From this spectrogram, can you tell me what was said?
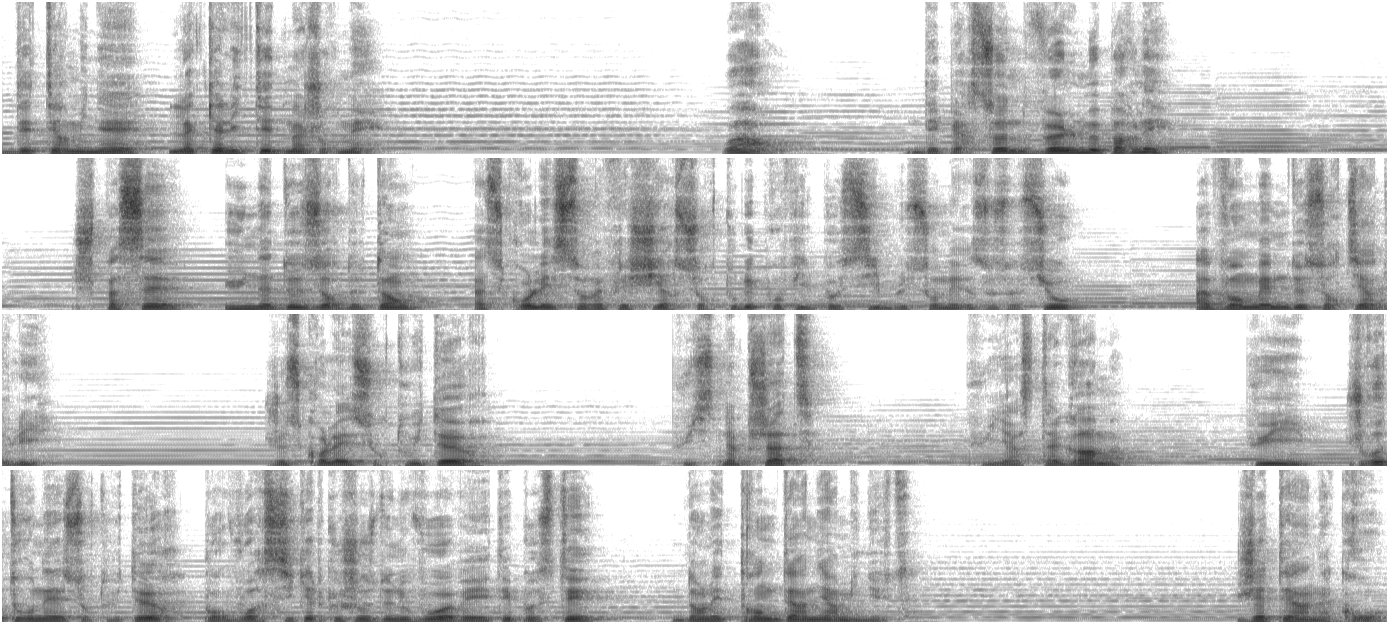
déterminait la qualité de ma journée. Waouh Des personnes veulent me parler Je passais une à deux heures de temps à scroller sans réfléchir sur tous les profils possibles sur mes réseaux sociaux avant même de sortir du lit. Je scrollais sur Twitter, puis Snapchat, puis Instagram, puis je retournais sur Twitter pour voir si quelque chose de nouveau avait été posté dans les 30 dernières minutes. J'étais un accro,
